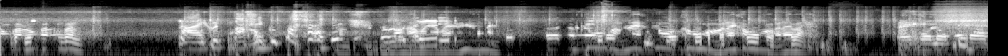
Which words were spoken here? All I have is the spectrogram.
ลงก่อนลงก่อนลงก่อนตายกูตายกูตายเข้าบอกได้เข้าเข้าบอกได้เข้าบอกได้ป่ะโอลงไม่ลง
